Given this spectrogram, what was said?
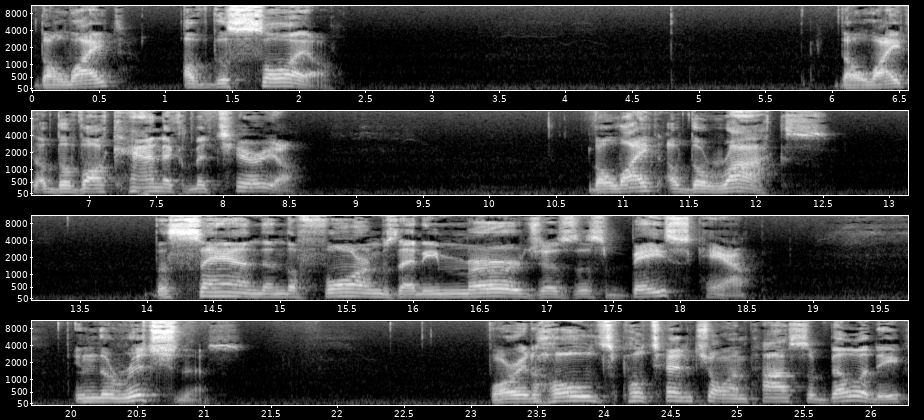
the light of the soil, the light of the volcanic material, the light of the rocks. The sand and the forms that emerge as this base camp in the richness. For it holds potential and possibility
